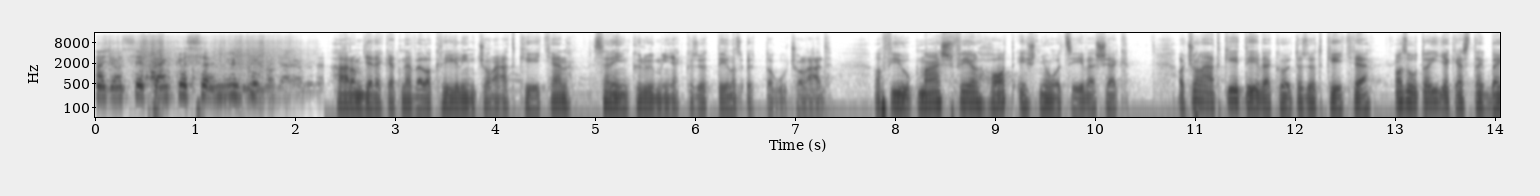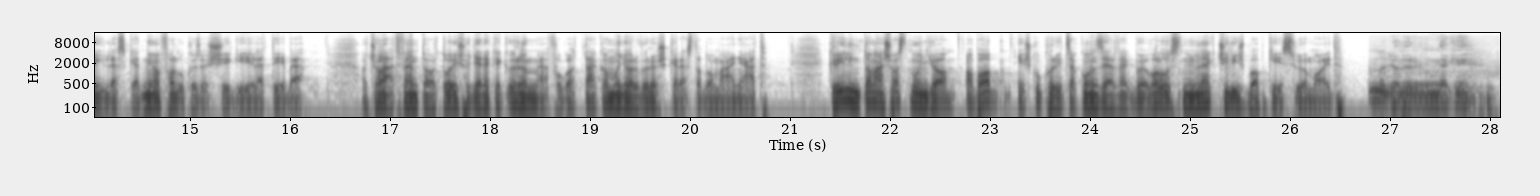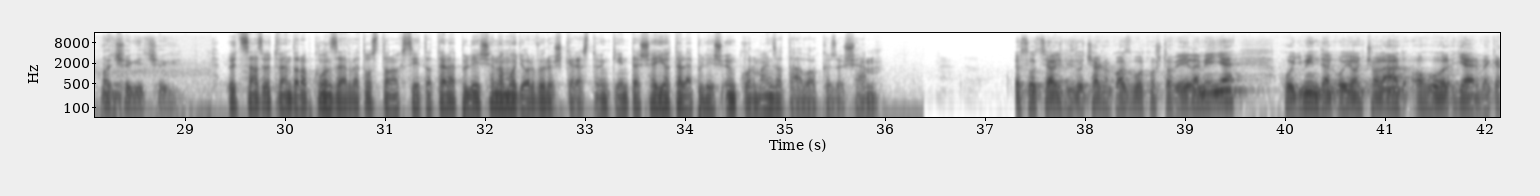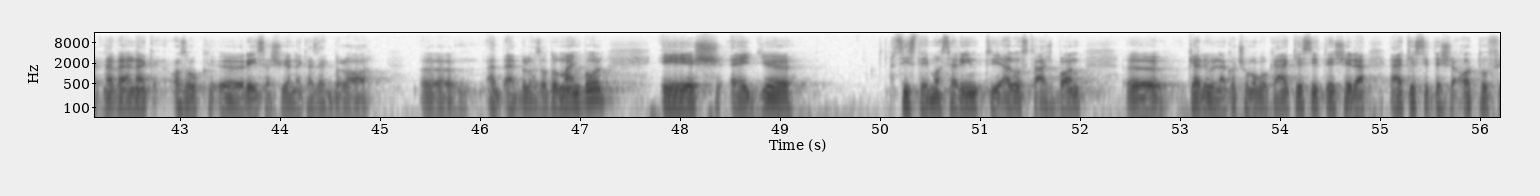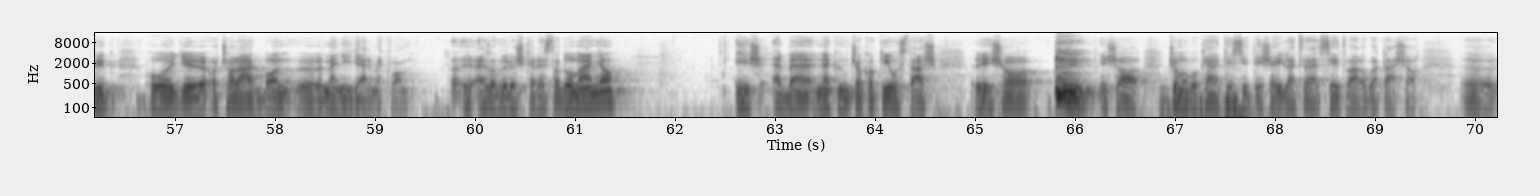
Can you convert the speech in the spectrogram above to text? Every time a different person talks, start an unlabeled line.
Nagyon szépen köszönjük.
Három gyereket nevel a Kréling család kétjen. Szerény körülmények között él az öttagú család. A fiúk másfél, hat és nyolc évesek. A család két éve költözött Kétyre, azóta igyekeztek beilleszkedni a falu közösségi életébe. A család fenntartó és a gyerekek örömmel fogadták a Magyar Vörös Kereszt adományát. Kréling Tamás azt mondja, a bab és kukorica konzervekből valószínűleg csilisbab készül majd.
Nagyon örülünk neki, nagy segítség.
550 darab konzervet osztanak szét a településen a Magyar Vöröskereszt önkéntesei a település önkormányzatával közösen.
A Szociális Bizottságnak az volt most a véleménye, hogy minden olyan család, ahol gyermeket nevelnek, azok részesüljenek ezekből a, ebből az adományból, és egy szisztéma szerinti elosztásban ö, kerülnek a csomagok elkészítésére. Elkészítésre attól függ, hogy a családban ö, mennyi gyermek van. Ez a Vörös Kereszt adománya, és ebben nekünk csak a kiosztás és a, és a csomagok elkészítése, illetve szétválogatása ö,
